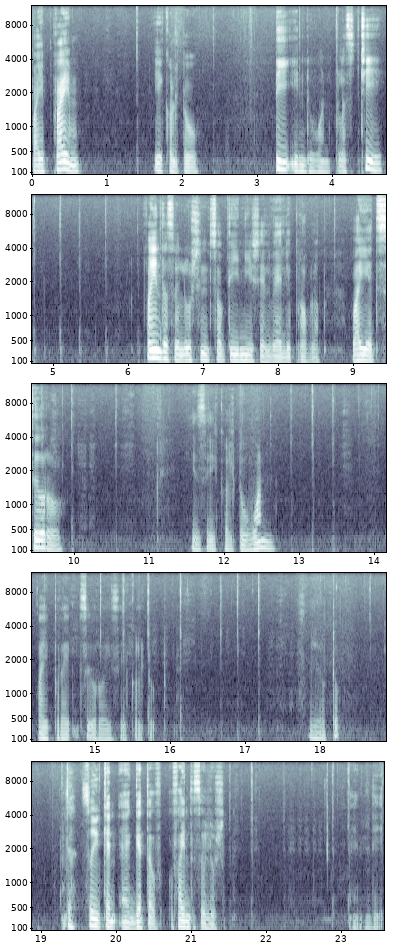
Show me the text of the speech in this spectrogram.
y prime equal to t into 1 plus t. Find the solutions of the initial value problem. Y at 0 is equal to 1 y prime 0 is equal to 2. So, you so you can uh, get the find the solution. The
